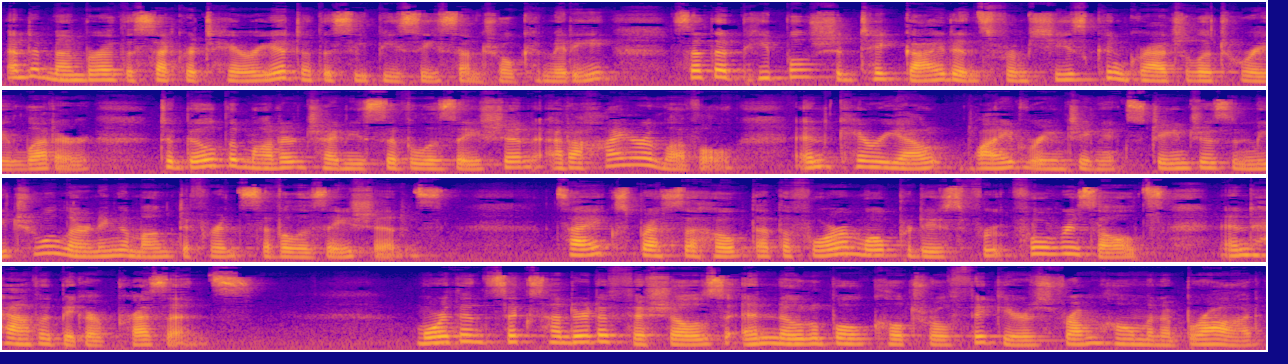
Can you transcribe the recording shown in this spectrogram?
and a member of the Secretariat of the CPC Central Committee, said that people should take guidance from Xi's congratulatory letter to build the modern Chinese civilization at a higher level and carry out wide ranging exchanges and mutual learning among different civilizations. Cai expressed the hope that the forum will produce fruitful results and have a bigger presence. More than 600 officials and notable cultural figures from home and abroad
